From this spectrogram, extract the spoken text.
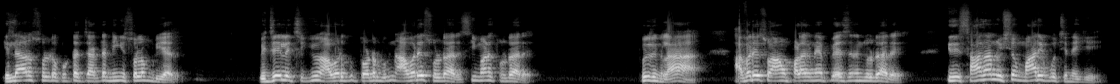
எல்லாரும் சொல்ற குற்றச்சாட்டை நீங்க சொல்ல முடியாது. விஜயலட்சுமிக்கும் அவருக்கும் தொடர்புன்னு அவரே சொல்றாரு. சீமானே சொல்றாரு. புரியுதுங்களா? அவரே அவன் பழகினே பேசுனேன்னு சொல்றாரு. இது சாதாரண விஷயம் மாறி போச்சு இன்னைக்கு.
